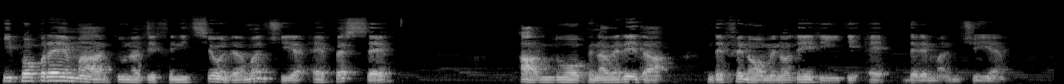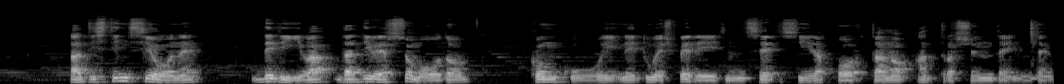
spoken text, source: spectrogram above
Il problema di una definizione della magia è per sé arduo per la verità del fenomeno dei riti e delle magie. La distinzione deriva da diverso modo con cui le due esperienze si rapportano al trascendente.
